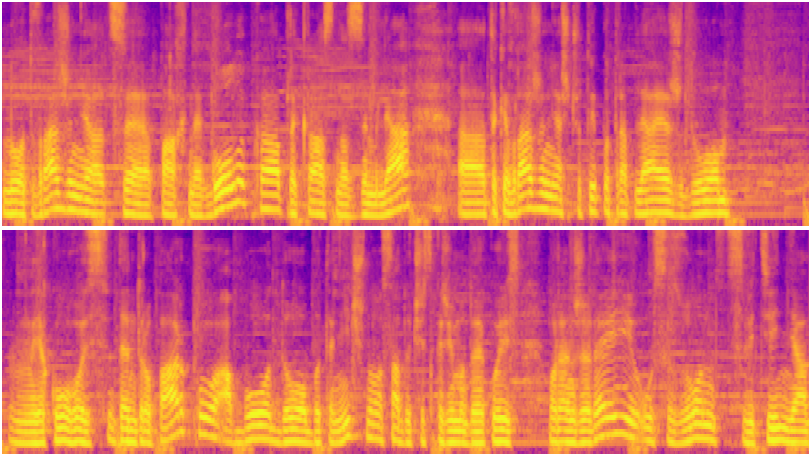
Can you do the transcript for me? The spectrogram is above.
Ну от враження це пахне голока, прекрасна земля. таке враження, що ти потрапляєш до якогось дендропарку або до ботанічного саду, чи, скажімо, до якоїсь оранжереї у сезон цвітіння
